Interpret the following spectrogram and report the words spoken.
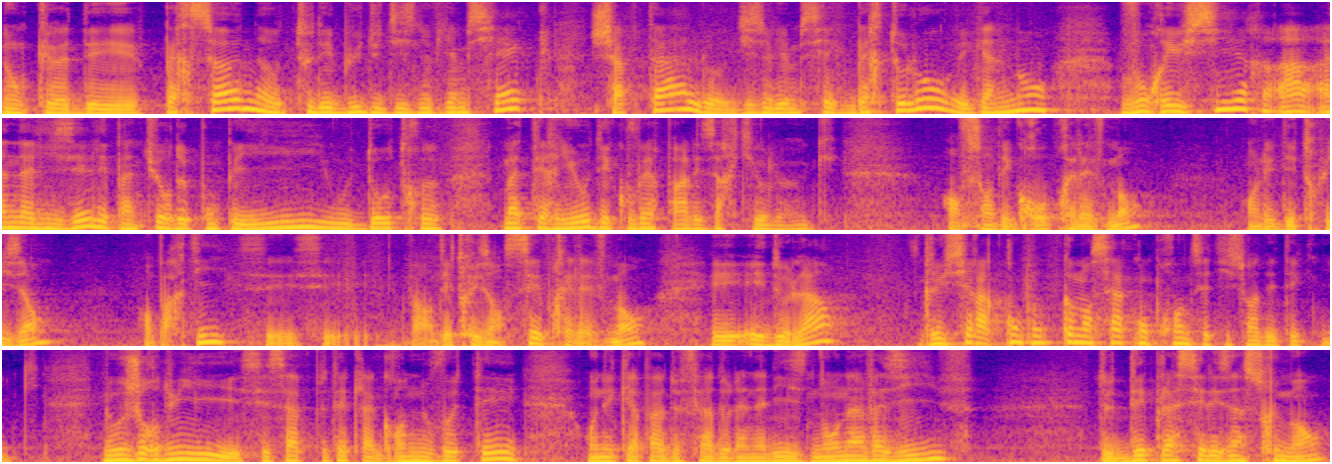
Donc euh, des personnes au tout début du 19e siècle, Chaptal, au 19e siècle, Berthelot également, vont réussir à analyser les peintures de Pompéi ou d'autres matériaux découverts par les archéologues, en faisant des gros prélèvements, en les détruisant, en partie, en détruisant ces prélèvements, et, de là, réussir à commencer à comprendre cette histoire des techniques. Mais aujourd'hui, et c'est ça peut-être la grande nouveauté, on est capable de faire de l'analyse non invasive, de déplacer les instruments,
